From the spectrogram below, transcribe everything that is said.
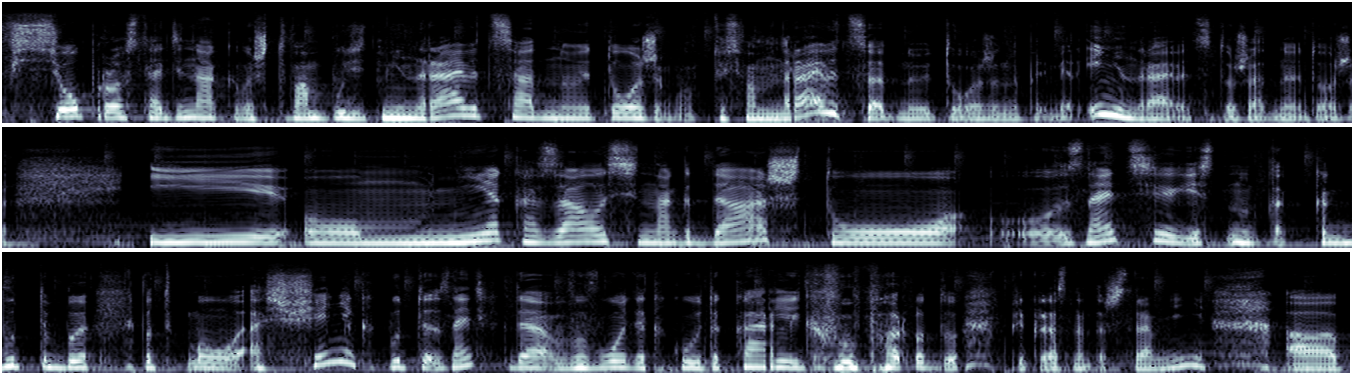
все просто одинаково, что вам будет не нравиться одно и то же, то есть вам нравится одно и то же, например, и не нравится тоже одно и то же. И о, мне казалось иногда, что, знаете, есть, ну, так, как будто бы, вот ощущение, как будто, знаете, когда выводят какую-то карликовую породу, прекрасное тоже сравнение, а,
